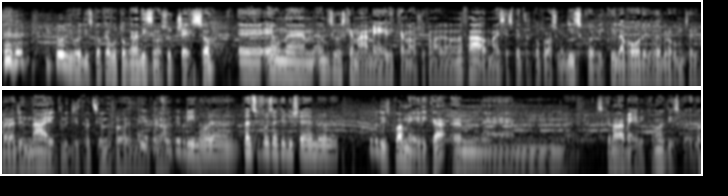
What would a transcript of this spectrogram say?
Il tuo ultimo disco che ha avuto un grandissimo successo eh, è, un, è, un, disco che si chiama America, no? uscito un anno fa, ormai si aspetta il tuo prossimo disco, i cui lavori dovrebbero cominciare a gennaio di registrazione probabilmente. Sì, penso no? anche prima, ora penso forse anche a dicembre. Il tuo disco America ehm, ehm, si chiama L'America, no? Il disco, ecco.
